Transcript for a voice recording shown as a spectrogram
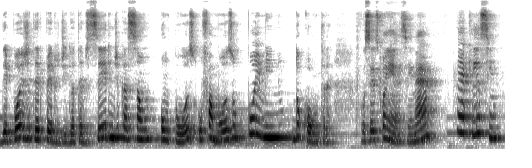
Depois de ter perdido a terceira indicação, compôs o famoso poeminho do Contra. Vocês conhecem, né? É aquele assim.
